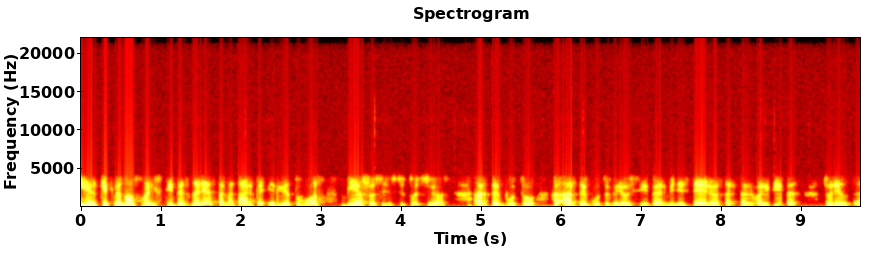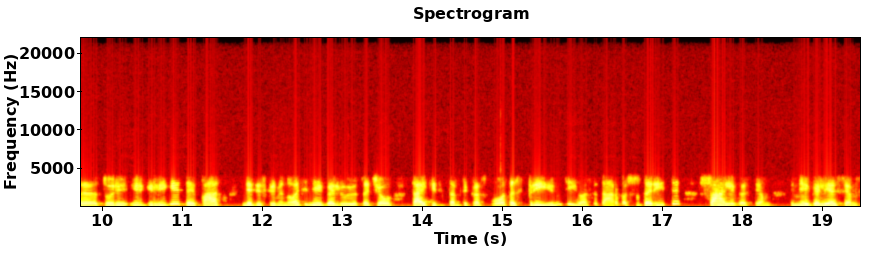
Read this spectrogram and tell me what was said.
Ir kiekvienos valstybės narės, tame tarpe ir Lietuvos viešos institucijos, ar tai būtų, ar tai būtų vyriausybė, ar ministerijos, ar savivaldybės, turi, e, turi irgi lygiai taip pat nediskriminuoti neįgaliųjų, tačiau taikyti tam tikras kvotas, priimti juos į darbą, sudaryti sąlygas tiem neįgaliesiems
